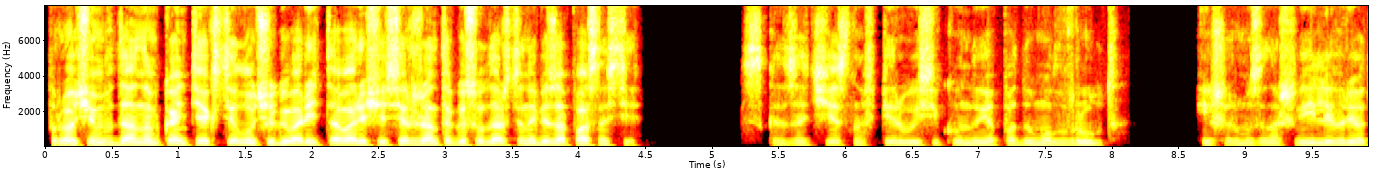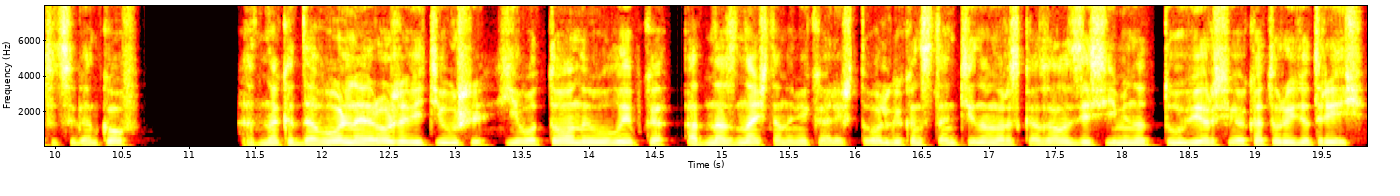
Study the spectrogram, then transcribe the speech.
Впрочем, в данном контексте лучше говорить товарища сержанта государственной безопасности, Сказать честно, в первую секунду я подумал, врут. И Шармазанашвили врет, и Цыганков. Однако довольная рожа Витюши, его тон и улыбка однозначно намекали, что Ольга Константиновна рассказала здесь именно ту версию, о которой идет речь.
